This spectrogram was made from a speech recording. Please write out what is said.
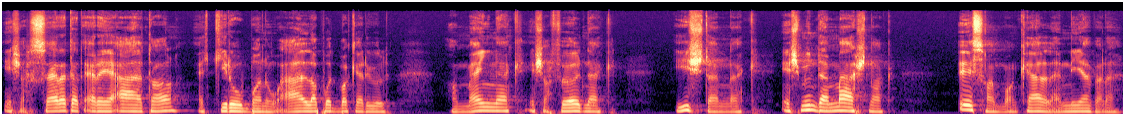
és a szeretet ereje által egy kirobbanó állapotba kerül, a mennynek és a földnek, Istennek és minden másnak összhangban kell lennie vele.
